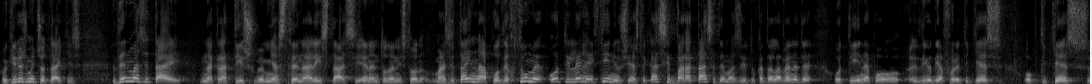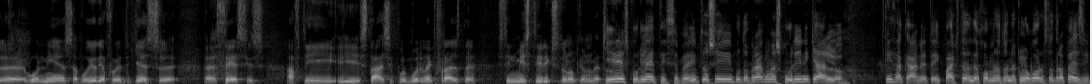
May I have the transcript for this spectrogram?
Ο κύριος Μητσοτάκης δεν μας ζητάει να κρατήσουμε μια στεναρή στάση έναντι των δανειστών. Μας ζητάει να αποδεχθούμε ό,τι λένε εκείνοι. Ουσιαστικά συμπαρατάσσεται μαζί του. Καταλαβαίνετε ότι είναι από δύο διαφορετικές οπτικές ε, γωνίες, από δύο διαφορετικές ε, ε, θέσεις αυτή η στάση που μπορεί να εκφράζεται στην μη στήριξη των όποιων μέτρων. Κύριε Σκουρλέτη, σε περίπτωση που το πράγμα σκουρίνει κι άλλο, τι θα κάνετε, υπάρχει το ενδεχόμενο των εκλογών στο τραπέζι;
